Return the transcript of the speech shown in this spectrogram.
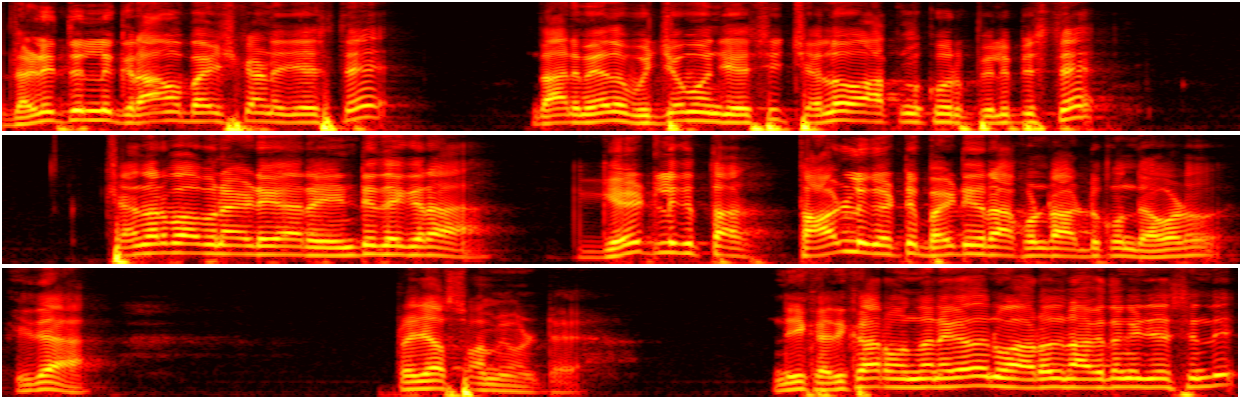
దళితుల్ని గ్రామ బహిష్కరణ చేస్తే దాని మీద ఉద్యమం చేసి చలో ఆత్మకూరు పిలిపిస్తే చంద్రబాబు నాయుడు గారి ఇంటి దగ్గర గేట్లకి తా తాళ్ళు కట్టి బయటికి రాకుండా అడ్డుకుంది ఎవడు? ఇదే ప్రజాస్వామ్యం అంటే. నీకు అధికారం ఉందనే కదా నువ్వు ఆ రోజు నా విధంగా చేసింది.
